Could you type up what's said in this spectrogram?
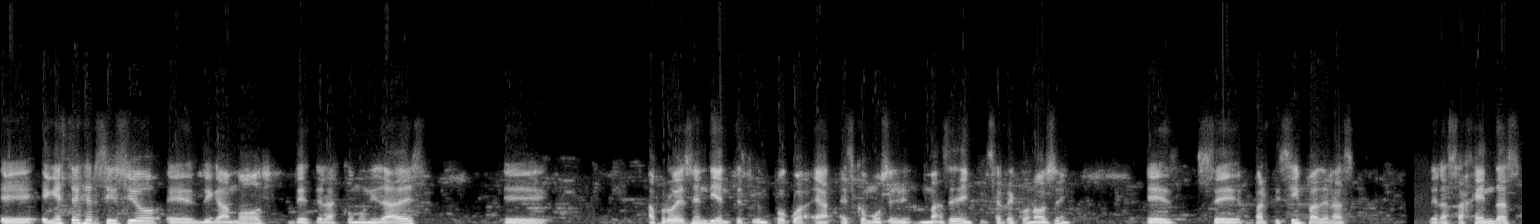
Eh, en este ejercicio, eh, digamos, desde las comunidades eh, afrodescendientes, un poco es como se, más se, se reconoce, se participa de las, de las agendas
